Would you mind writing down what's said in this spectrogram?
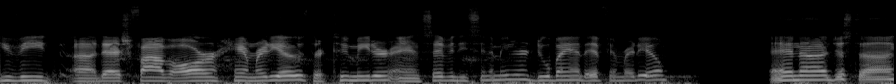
UV-5R uh, ham radios. They're 2 meter and 70 centimeter dual band FM radio. And uh, just uh,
